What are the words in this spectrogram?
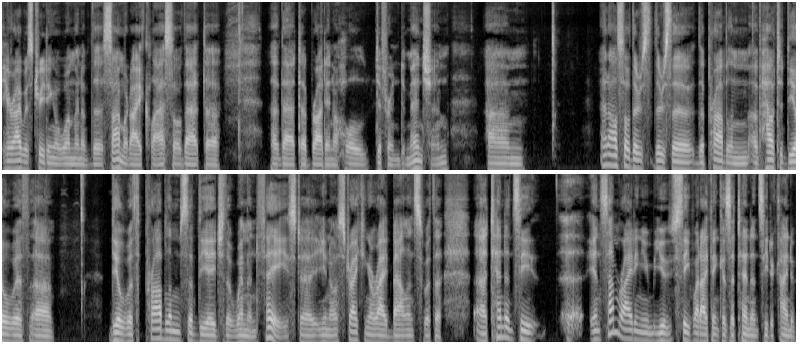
here I was treating a woman of the samurai class, so that uh, uh, that uh, brought in a whole different dimension. Um, and also, there's there's the the problem of how to deal with uh, deal with problems of the age that women faced. Uh, you know, striking a right balance with a, a tendency uh, in some writing, you you see what I think is a tendency to kind of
